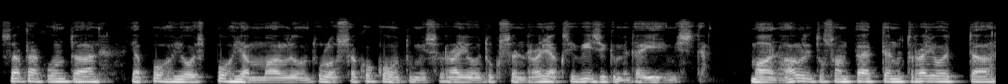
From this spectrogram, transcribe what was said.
Satakuntaan ja Pohjois-Pohjanmaalle on tulossa kokoontumisrajoituksen rajaksi 50 ihmistä. Maan hallitus on päättänyt rajoittaa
